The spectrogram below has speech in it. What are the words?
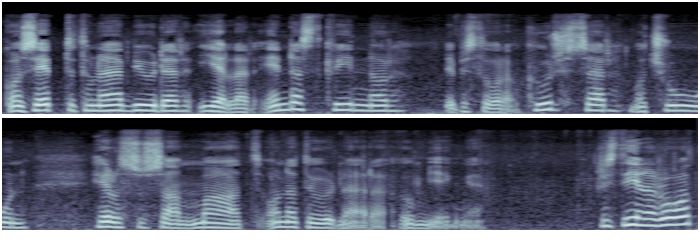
Konceptet hon erbjuder gäller endast kvinnor. Det består av kurser, motion, hälsosam mat och naturnära umgänge. Kristina Roth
